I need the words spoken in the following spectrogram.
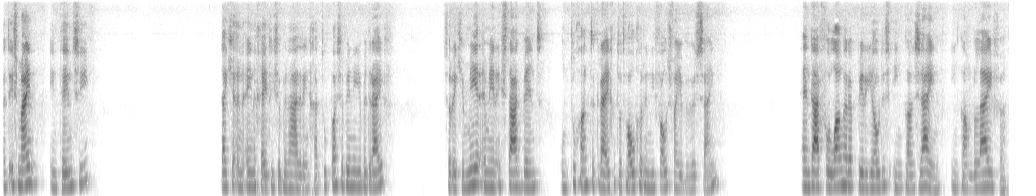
Het is mijn intentie dat je een energetische benadering gaat toepassen binnen je bedrijf, zodat je meer en meer in staat bent om toegang te krijgen tot hogere niveaus van je bewustzijn en daar voor langere periodes in kan zijn, in kan blijven.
